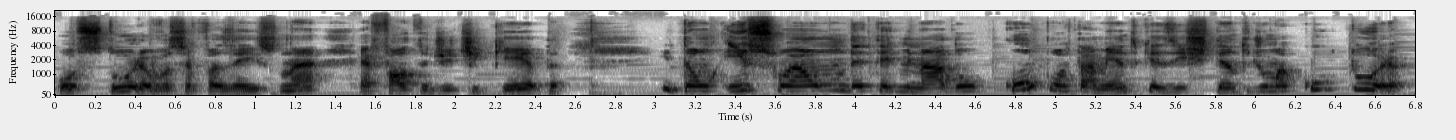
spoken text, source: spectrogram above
postura você fazer isso, né? É falta de etiqueta. Então, isso é um determinado comportamento que existe dentro de uma cultura.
